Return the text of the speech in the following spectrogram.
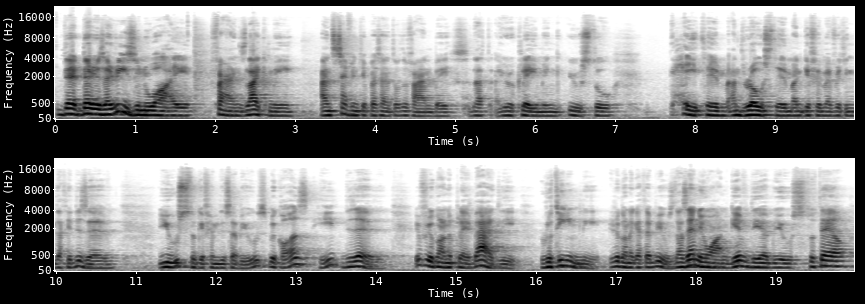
there, there is a reason why fans like me and 70% of the fan base that you're claiming used to hate him and roast him and give him everything that he deserved used to give him this abuse because he deserved it. If you're going to play badly, routinely, you're going to get abused. Does anyone give the abuse to Teo?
